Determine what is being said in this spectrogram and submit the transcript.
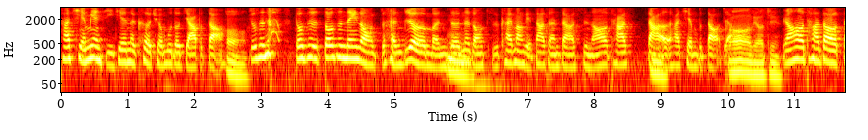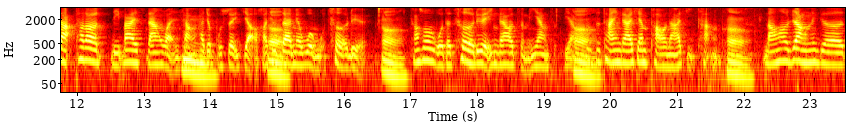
他前面几天的课全部都加不到，哦、就是都 是都是那种很热门的那种，只开放给大三、大四，嗯、然后他大二他签不到这样。哦，了解。然后他到大，他到礼拜三晚上他就不睡觉，嗯、他就在那边问我策略。嗯，他说我的策略应该要怎么样怎么样，嗯、就是他应该先跑哪几趟，嗯，然后让那个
